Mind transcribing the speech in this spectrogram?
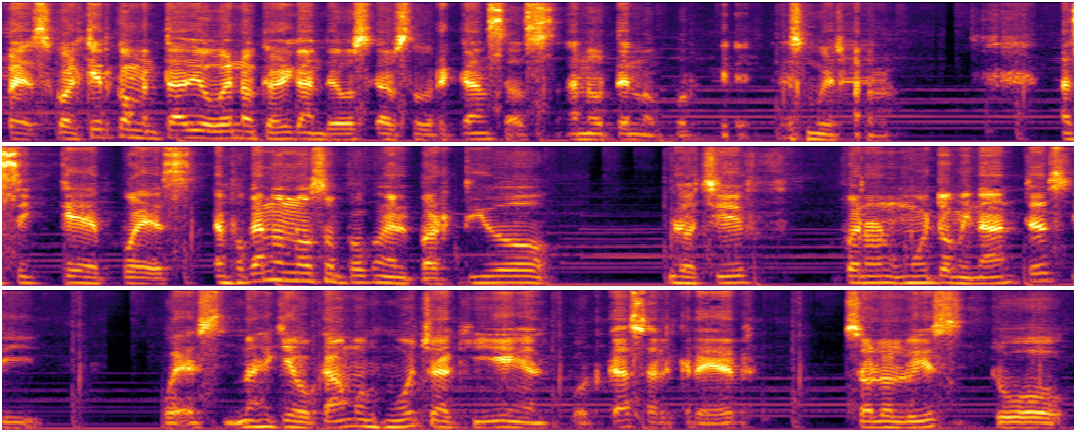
Pues cualquier comentario bueno que oigan de Oscar sobre Kansas, anótenlo porque es muy raro. Así que pues enfocándonos un poco en el partido, los Chiefs fueron muy dominantes y pues nos equivocamos mucho aquí en el podcast al creer solo Luis tuvo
